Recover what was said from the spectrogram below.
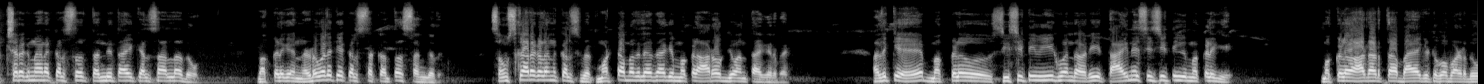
ಅಕ್ಷರ ಜ್ಞಾನ ಕಲಿಸೋದು ತಂದೆ ತಾಯಿ ಕೆಲಸ ಅಲ್ಲ ಅದು. ಮಕ್ಕಳಿಗೆ ನಡವಳಿಕೆ ಕಲಿಸ್ತಕ್ಕಂಥ ಸಂಘದ ಸಂಸ್ಕಾರಗಳನ್ನು ಕಲಿಸ್ಬೇಕು. ಮೊಟ್ಟ ಮೊದಲನೇದಾಗಿ ಮಕ್ಕಳು ಆರೋಗ್ಯವಂತ ಆಗಿರ್ಬೇಕು. ಅದಕ್ಕೆ ಮಕ್ಕಳು ಸಿ ಸಿ ಟಿ ವಿಗೆ ಬಂದವ್ರಿ. ತಾಯಿನೇ ಸಿ ಸಿ ಟಿ ವಿ ಮಕ್ಕಳಿಗೆ. ಮಕ್ಕಳು ಆಡಾಡ್ತಾ ಬಾಯಾಗಿ ಇಟ್ಕೋಬಾರ್ದು,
